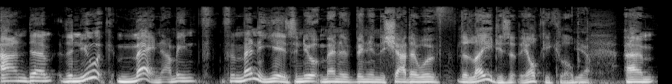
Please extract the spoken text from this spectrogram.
And um, the Newark men, I mean, f- for many years, the Newark men have been in the shadow of the ladies at the hockey club. Yeah. Um,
